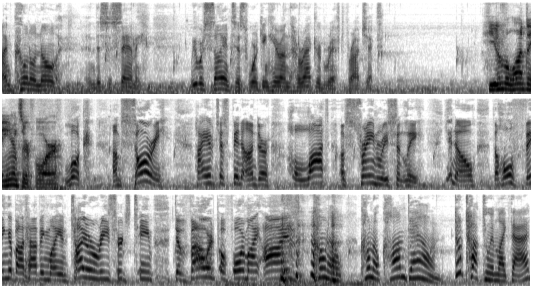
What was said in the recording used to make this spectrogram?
I'm Kono Nolan, and this is Sammy. We were scientists working here on the Hrakert Rift project. You have a lot to answer for. Look, I'm sorry. I have just been under a lot of strain recently. You know, the whole thing about having my entire research team devoured before my eyes. Kono, Kono, calm down. Don't talk to him like that.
